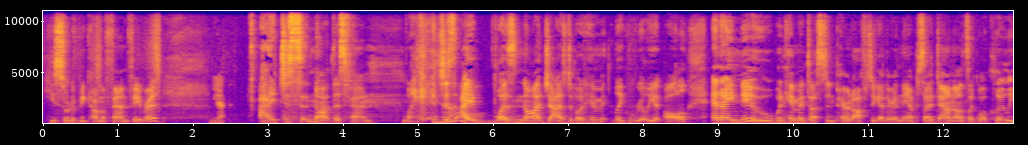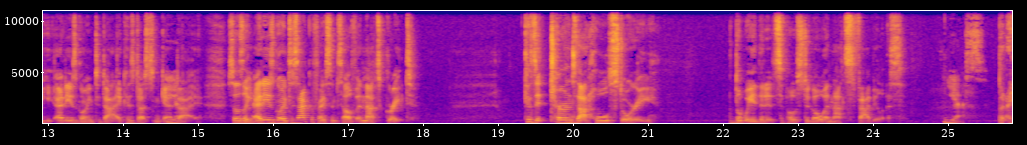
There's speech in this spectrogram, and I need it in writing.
he's sort of become a fan favorite. Yeah. i just not this fan. Like just i was not jazzed about him like really at all. And i knew when him and dustin paired off together in the upside down i was like well clearly eddie's going to die because dustin can't Yeah. die. So i was like Yeah. eddie's going to sacrifice himself and that's great. Because it turns that whole story the way that it's supposed to go, and that's fabulous. Yes. But I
